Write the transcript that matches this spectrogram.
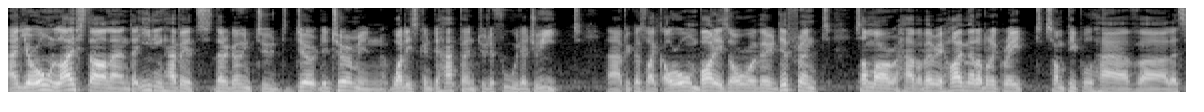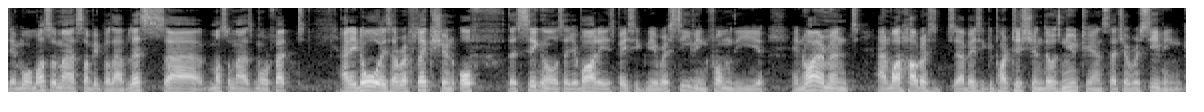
and your own lifestyle and the eating habits they're going to de determine what is going to happen to the food that you eat uh, because like our own bodies are all very different. Some are have a very high metabolic rate. Some people have, uh, let's say, more muscle mass. Some people have less uh, muscle mass, more fat and it all is a reflection of the signals that your body is basically receiving from the environment and what how does it uh, basically partition those nutrients that you're receiving.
